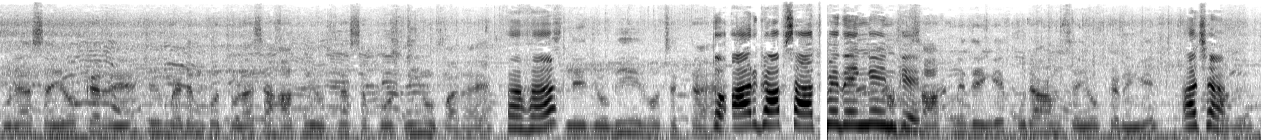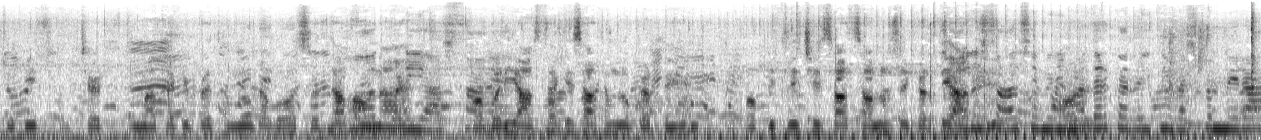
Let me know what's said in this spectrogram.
पूरा सहयोग कर रहे हैं क्योंकि मैडम को थोड़ा सा हाथ में उतना सपोर्ट नहीं हो पा रहा है। हाँ हाँ। इसलिए जो भी हो सकता है। तो अर्घ आप साथ में देंगे इनके? साथ में देंगे पूरा हम सहयोग करेंगे। अच्छा। क्योंकि छठ माता के प्रति हम लोग का बहुत श्रद्धा भावना है और बड़ी आस्था के साथ हम लोग करते हैं और पिछले छह सात सालों से करते आ रहे चालीस साल से मेरी मदर कर रही थी। बचपन मेरा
